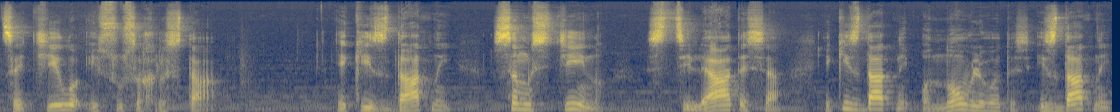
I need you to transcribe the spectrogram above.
це тіло Ісуса Христа. який здатний самостійно зцілятися, який здатний оновлюватись і здатний,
